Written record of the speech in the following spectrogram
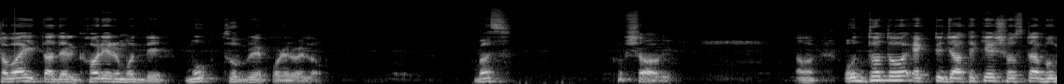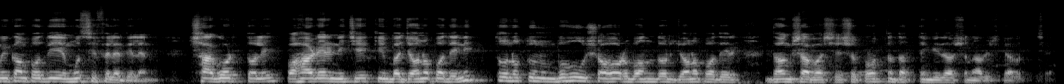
সবাই তাদের ঘরের মধ্যে মুখ থুবড়ে পড়ে রইল। বাস, খুব স্বাভাবিক। আমার উদ্ধত একটি জাতিকে স্রষ্টা ভূমিকম্প দিয়ে মুছে ফেলে দিলেন। সাগর তলে, পাহাড়ের নিচে, কিংবা জনপদে নিত্য নতুন বহু শহর বন্দর জনপদের ধ্বংসাবশেষ ও প্রত্নতাত্ত্বিক নিদর্শন আবিষ্কার হচ্ছে।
